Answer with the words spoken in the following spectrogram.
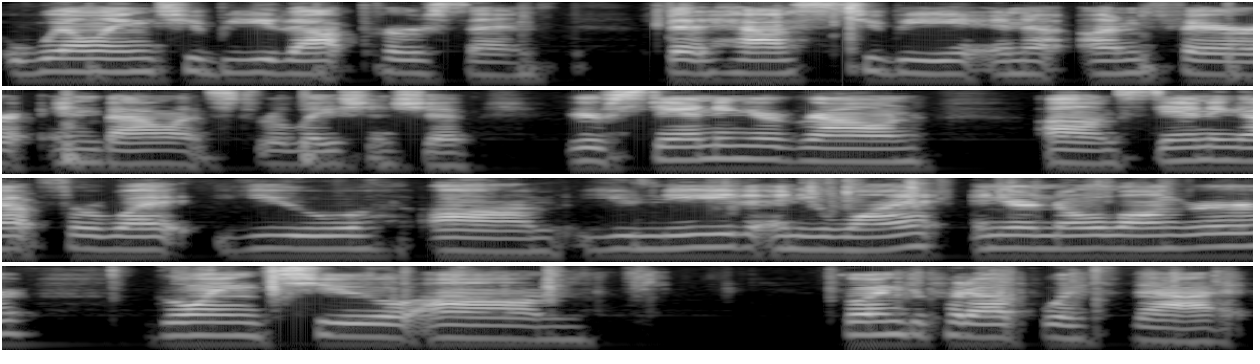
willing to be that person that has to be in an unfair, imbalanced relationship. You're standing your ground um, standing up for what you um, you need and you want, and you're no longer going to um, going to put up with that.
